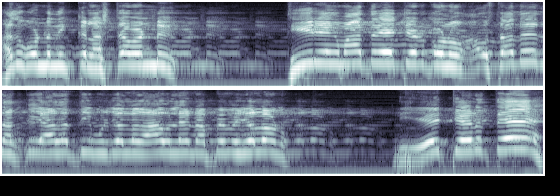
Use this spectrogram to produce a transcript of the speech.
അതുകൊണ്ട് നിക്ക് നഷ്ടമുണ്ട്. തീരെ മാത്രം ഏറ്റെടുക്കണു ഉസ്താദ് നക്ക് യാ മുഴുവൻ ആവില്ല അപ്പം ചൊല്ലണു നീ ഏറ്റെടുത്തേ.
